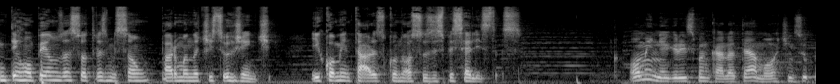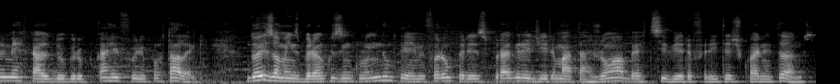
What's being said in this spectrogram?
Interrompemos a sua transmissão para uma notícia urgente e comentários com nossos especialistas. Homem negro é espancado até a morte em supermercado do grupo Carrefour em Porto Alegre. Dois homens brancos, incluindo um PM, foram presos por agredir e matar João Alberto Silveira Freitas, de 40 anos.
